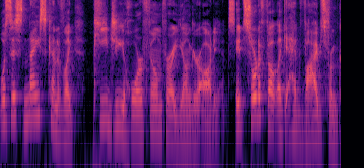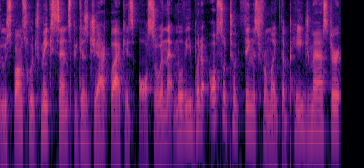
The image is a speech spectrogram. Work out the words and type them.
was this nice kind of like PG horror film for a younger audience. It sort of felt like it had vibes from Goosebumps, which makes sense because Jack Black is also in that movie, but it also took things from like The Pagemaster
